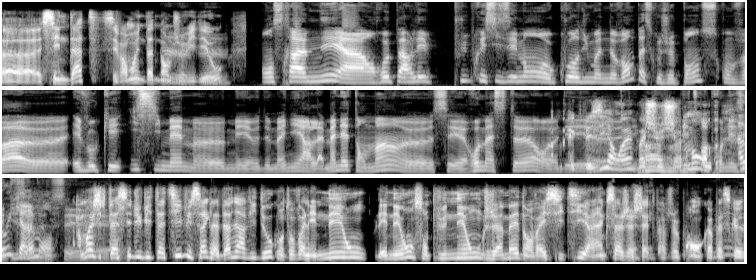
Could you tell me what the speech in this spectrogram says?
euh, c'est une date, c'est vraiment une date dans le jeu mmh, vidéo. Mmh. On sera amené à en reparler plus précisément au cours du mois de novembre parce que je pense qu'on va euh, évoquer ici même, euh, mais euh, de manière la manette en main, ces remasters. Avec plaisir, ouais. Moi, je, suis vraiment. Ah oui, carrément. Ah, moi, j'étais assez dubitatif et c'est vrai que la dernière vidéo, quand on voit les néons, les néons sont plus néons que jamais dans Vice City. Et rien que ça, j'achète. je prends quoi, parce que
